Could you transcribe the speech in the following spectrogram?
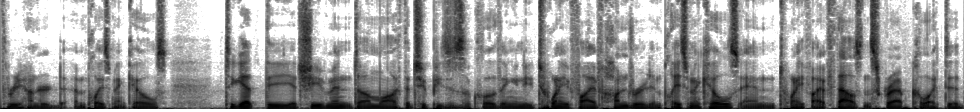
300 emplacement kills. To get the achievement to unlock the two pieces of clothing, you need 2,500 emplacement kills and 25,000 scrap collected.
